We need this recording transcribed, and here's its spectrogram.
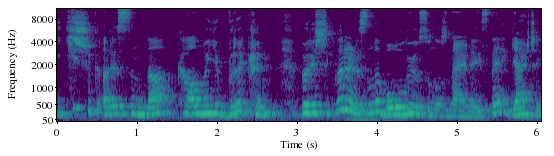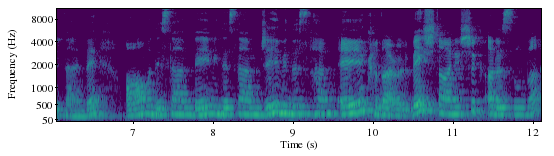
iki şık arasında kalmayı bırakın. Böyle şıklar arasında boğuluyorsunuz neredeyse. Gerçekten de A mı desem, B mi desem, C mi desem, E'ye kadar böyle 5 tane şık arasında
